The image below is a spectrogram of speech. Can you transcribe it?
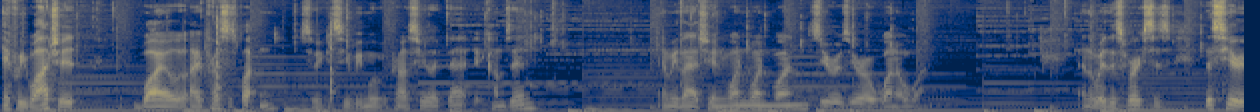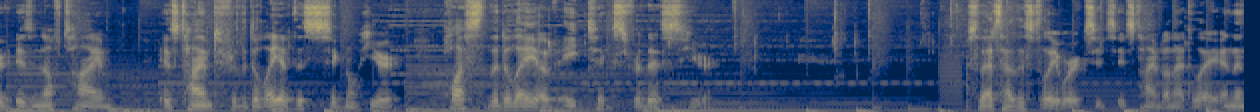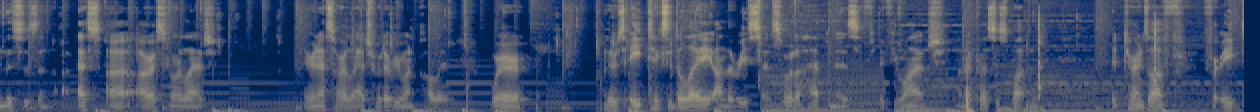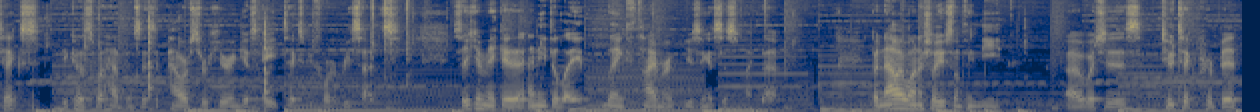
if we watch it while I press this button, so you can see we move across here like that, it comes in, and we latch in 111-00101. And the way this works is, this here is enough time, is timed for the delay of this signal here, plus the delay of 8 ticks for this here. So that's how this delay works, it's, it's timed on that delay, and then this is an S, uh, RS NOR latch, or an SR latch, whatever you want to call it, where there's eight ticks of delay on the reset. So what'll happen is, if, if you watch, when I press this button, it turns off for eight ticks because what happens is it powers through here and gives eight ticks before it resets. So you can make a, any delay length timer using a system like that. But now I want to show you something neat, uh, which is two tick per bit,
